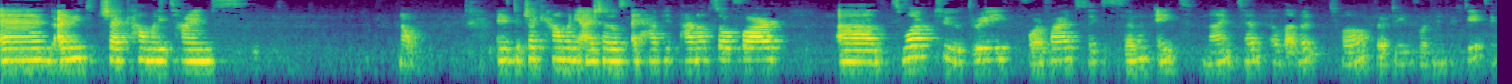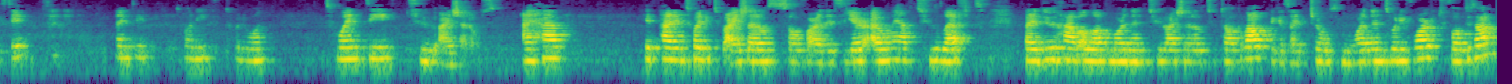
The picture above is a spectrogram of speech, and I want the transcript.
and I need to check how many times no I need to check how many eyeshadows I have hit pan on so far um, it's 1, 2, 3, 4, 5, 6, 7, 8, 9, 10, 11, 12, 13, 14, 15, 16, 19, 20, 21, 22 eyeshadows. I have hit pan in 22 eyeshadows so far this year. I only have two left but I do have a lot more than two eyeshadows to talk about because I chose more than 24 to focus on.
